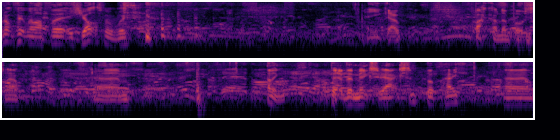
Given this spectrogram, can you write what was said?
don't think we'll have 30 shots, will we? There you go. Back on the bus now. Um, I think a bit of a mixed reaction, but hey, um,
